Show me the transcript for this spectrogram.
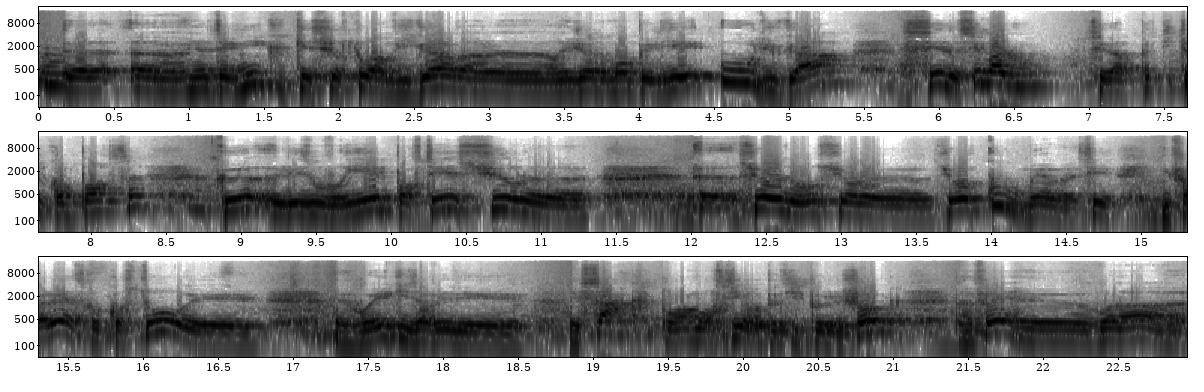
une technique qui est surtout en vigueur dans la région de Montpellier ou du Gard, c'est le sémalou c'est la petite comporte que les ouvriers portaient sur le, euh, sur le dos, sur le, sur le cou. Euh, il fallait être costaud et, vous voyez qu'ils avaient des, sacs pour amortir un petit peu le choc. Enfin, euh, voilà.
